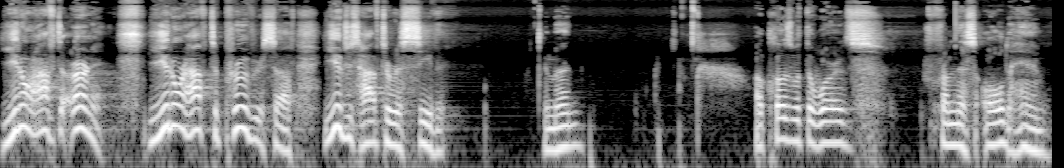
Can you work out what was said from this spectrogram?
You don't have to earn it. You don't have to prove yourself. You just have to receive it. Amen. I'll close with the words from this old hymn.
